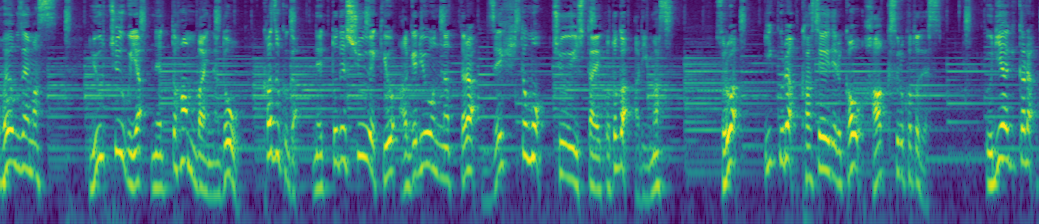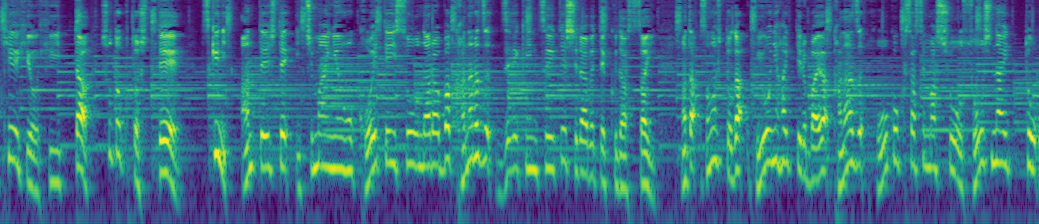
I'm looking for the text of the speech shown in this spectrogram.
おはようございます。YouTube やネット販売など家族がネットで収益を上げるようになったらぜひとも注意したいことがあります。それはいくら稼いでるかを把握することです。売上から経費を引いた所得として月に安定して1万円を超えていそうならば必ず税金について調べてください。またその人が扶養に入っている場合は必ず報告させましょう。そうしないと。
